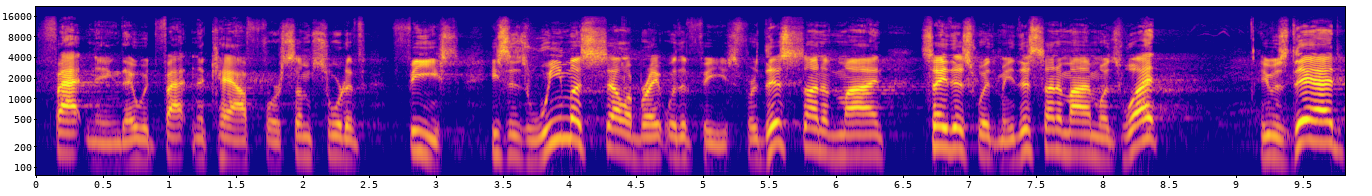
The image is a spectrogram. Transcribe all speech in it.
fattening. They would fatten a calf for some sort of feast. He says, We must celebrate with a feast. For this son of mine, say this with me, this son of mine was what? He was dead,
